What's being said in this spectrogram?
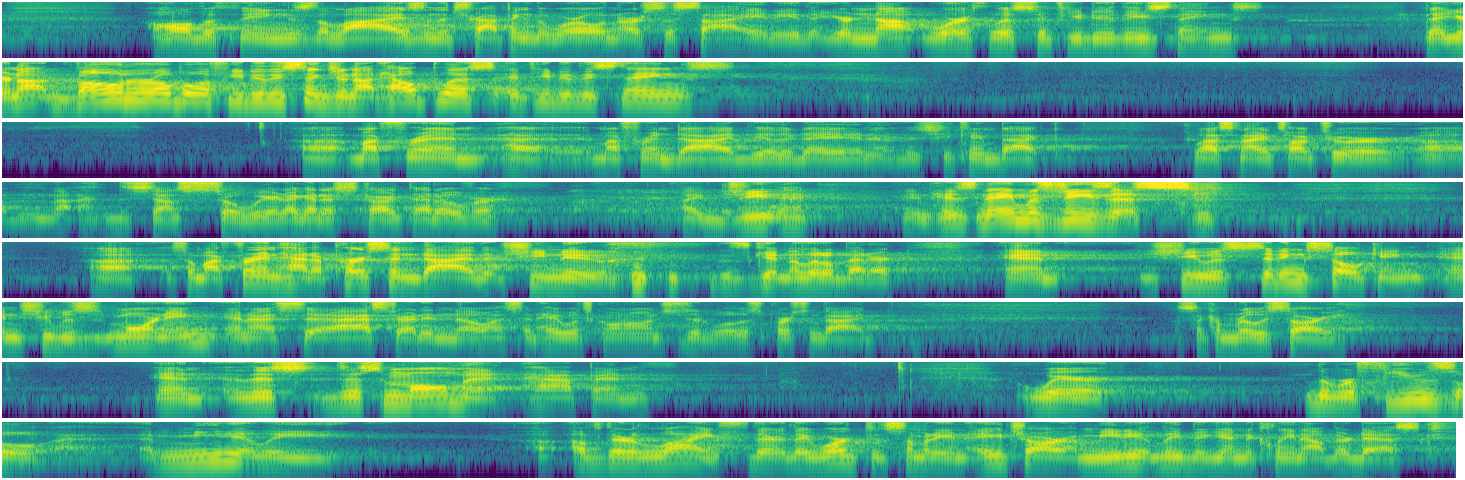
all the things, the lies and the trapping of the world in our society, that you're not worthless if you do these things, that you're not vulnerable if you do these things, you're not helpless if you do these things. Uh, my friend, my friend died the other day, and she came back Last night I talked to her. Um, this sounds so weird. I got to start that over. Like, G- and his name was Jesus. Uh, so my friend had a person die that she knew. this is getting a little better, and she was sitting sulking and she was mourning. And I said, I asked her, I didn't know. I said, Hey, what's going on? She said, Well, this person died. I was like, I'm really sorry. And this this moment happened where the refusal immediately uh, of their life. They worked at somebody, and HR immediately began to clean out their desk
